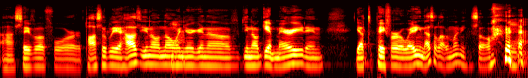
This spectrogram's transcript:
uh, save up for possibly a house. You don't know when Yeah. you're gonna, you know, get married and you have to pay for a wedding. That's a lot of money. So Ya. a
